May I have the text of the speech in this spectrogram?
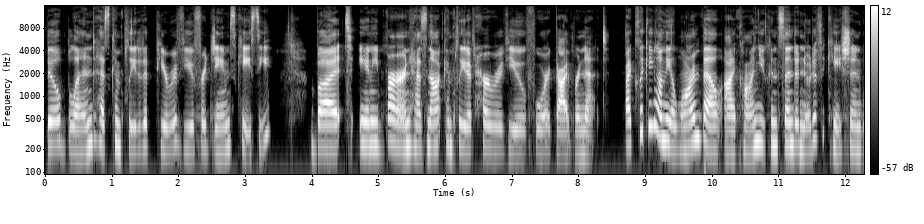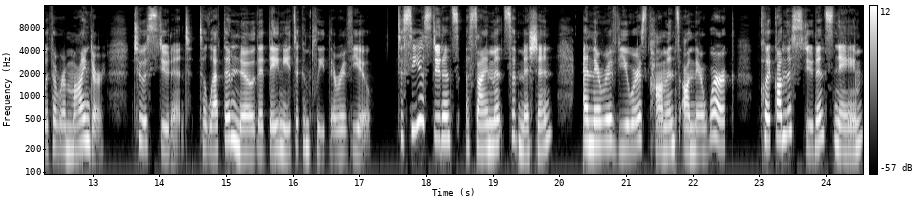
Bill Blend has completed a peer review for James Casey but Annie Byrne has not completed her review for Guy Burnett. By clicking on the alarm bell icon, you can send a notification with a reminder to a student to let them know that they need to complete their review. To see a student's assignment submission and their reviewer's comments on their work, click on the student's name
